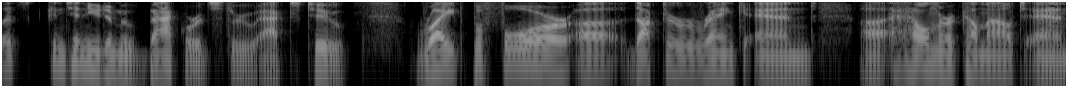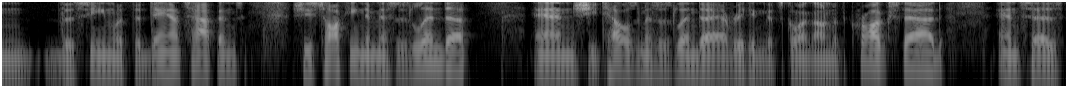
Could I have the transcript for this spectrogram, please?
let's continue to move backwards through Act Two. Right before uh, Dr. Rank and uh, Helmer come out and the scene with the dance happens, she's talking to Mrs. Linde and she tells Mrs. Linde everything that's going on with Krogstad and says,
